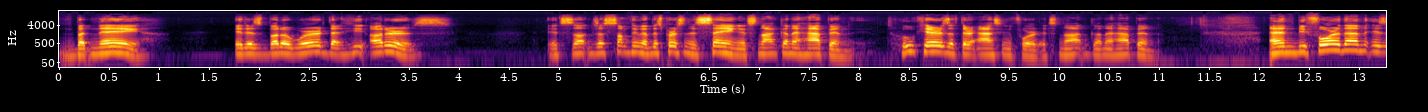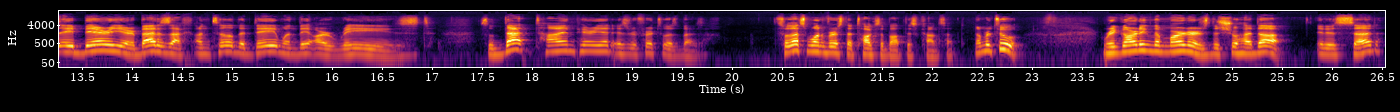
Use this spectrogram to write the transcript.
But nay, it is but a word that he utters. It's not just something that this person is saying. It's not going to happen. Who cares if they're asking for it? It's not going to happen. And before them is a barrier, barzakh, until the day when they are raised. So that time period is referred to as barzakh. So that's one verse that talks about this concept. Number two, regarding the martyrs, the shuhada, it is said,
